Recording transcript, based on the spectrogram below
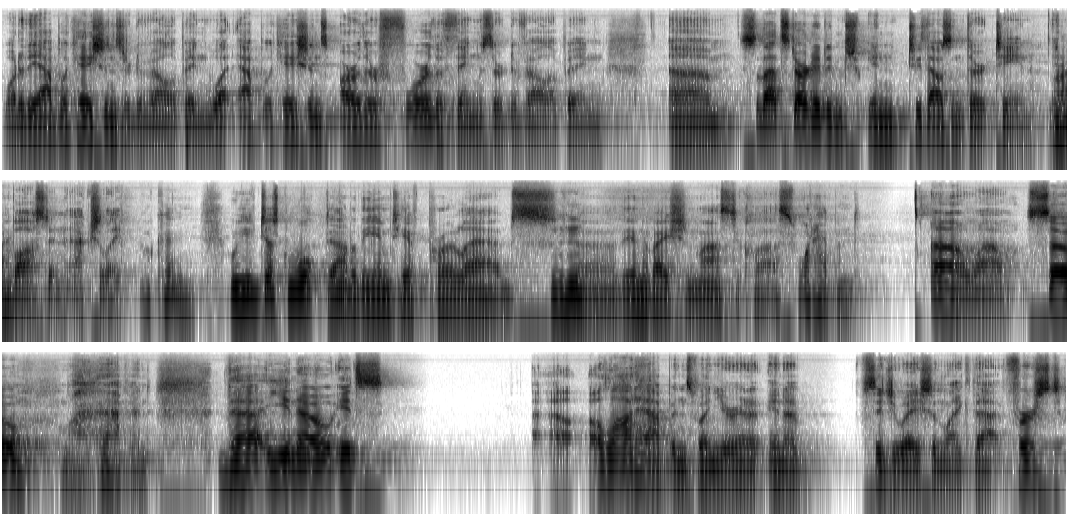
what are the applications they're developing? What applications are there for the things they're developing? Um, so that started in, in 2013 in right. Boston, actually. Okay. Well, you've just walked out of the MTF Pro Labs, mm-hmm. uh, the Innovation Masterclass. What happened? Oh wow! So what happened? That you know, it's a, a lot happens when you're in a, in a situation like that. First,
